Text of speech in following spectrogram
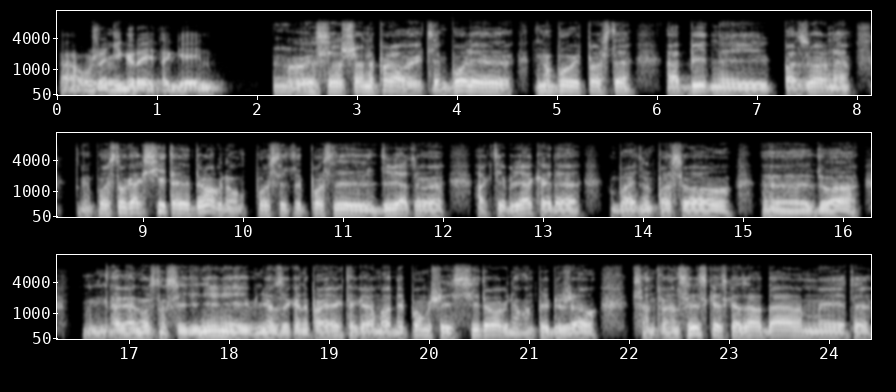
а, уже не great again. Вы совершенно правы. Тем более, ну, будет просто обидно и позорно. После того, как Сита дрогнул, после, после 9 октября, когда Байден послал э, два авианосных соединений и внес законопроект о громадной помощи, Си дрогнул. Он прибежал в Сан-Франциско и сказал, да, мы это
